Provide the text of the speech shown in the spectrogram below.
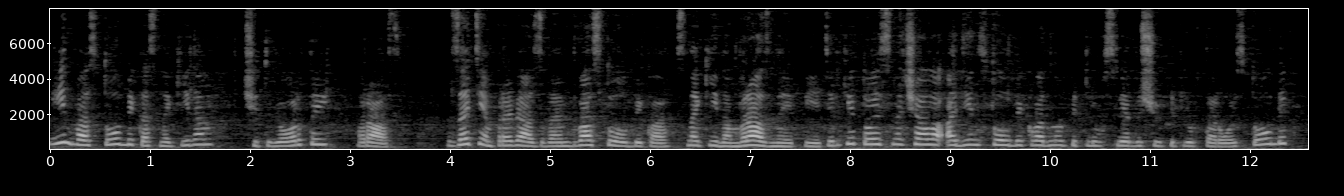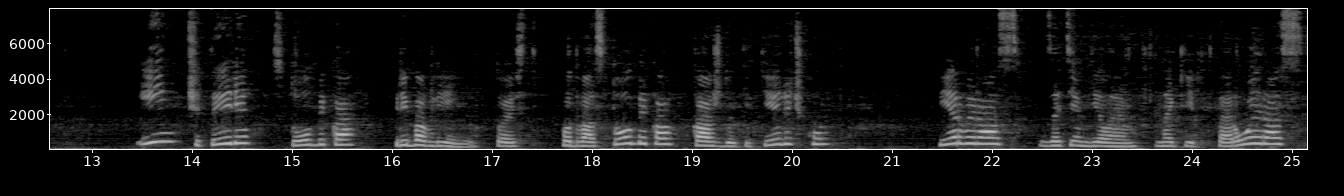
И 2 столбика с накидом четвертый раз. Затем провязываем 2 столбика с накидом в разные петельки, то есть сначала один столбик в одну петлю, в следующую петлю второй столбик. И 4 столбика прибавлений, то есть по 2 столбика в каждую петелечку. Первый раз, затем делаем накид второй раз,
